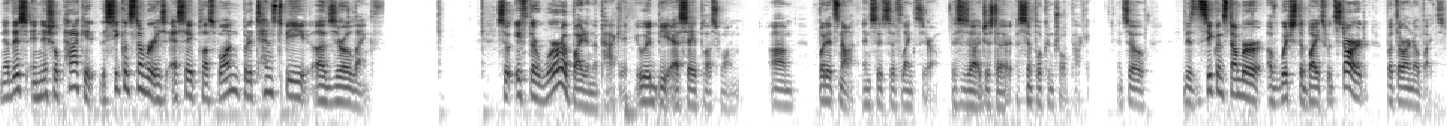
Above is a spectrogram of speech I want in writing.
Now this initial packet, the sequence number is SA plus 1, but it tends to be of zero length. So if there were a byte in the packet, it would be SA plus 1. Um, but it's not, and so it's of length 0. This is uh, just a, a simple control packet. And so there's the sequence number of which the bytes would start, but there are no bytes.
